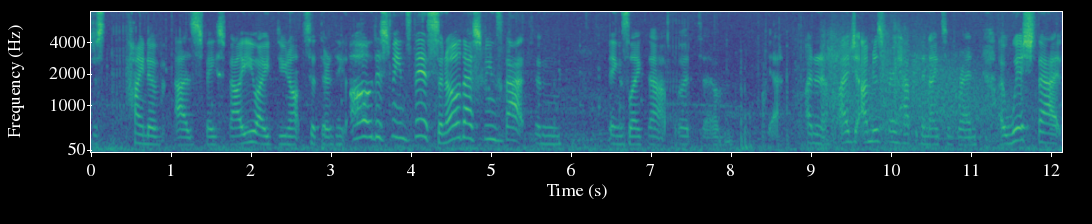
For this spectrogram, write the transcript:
just kind of as face value. I do not sit there and think, oh, this means this, and oh, this means that, and things like that. But um, yeah, I don't know. I am just very happy the Knights of Ren. I wish that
